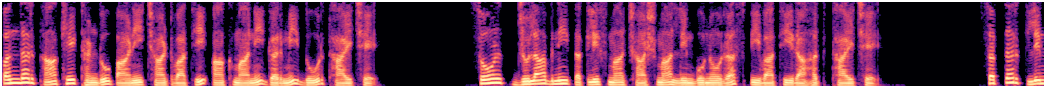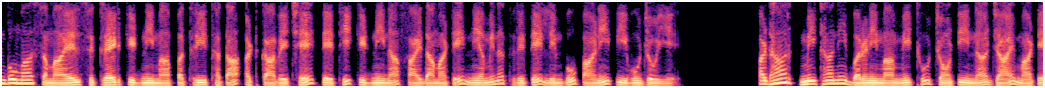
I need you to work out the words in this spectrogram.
પંદર આંખે ઠંડુ પાણી છાંટવાથી આંખમાંની ગરમી દૂર થાય છે. સોળ જુલાબની તકલીફમાં છાશમાં લીંબુનો રસ પીવાથી રાહત થાય છે. સત્તર લીંબુમાં સમાયેલ સિટ્રેડ કિડનીમાં પથરી થતા અટકાવે છે, તેથી કિડનીના ફાયદા માટે નિયમિત રીતે લીંબુ પાણી પીવું જોઈએ. અઢાર મીઠાની બરણીમાં મીઠું ચોંટી ન જાય માટે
